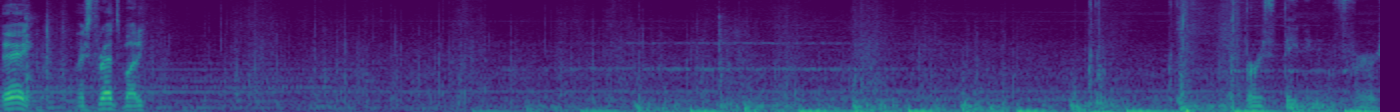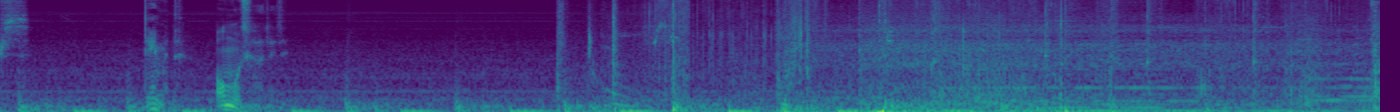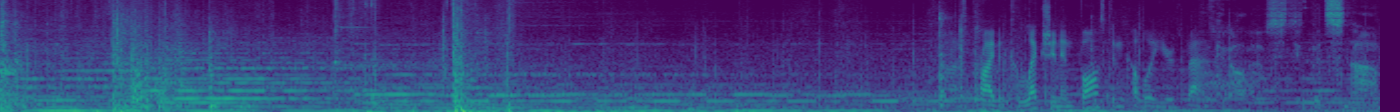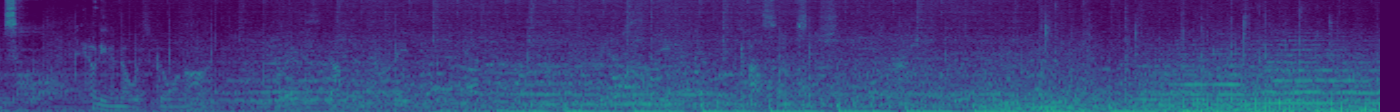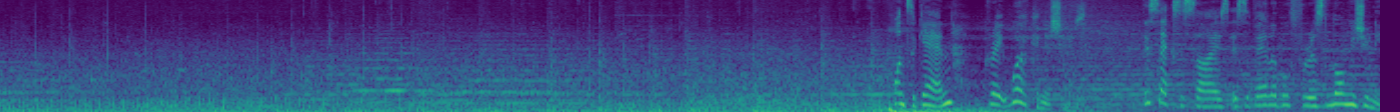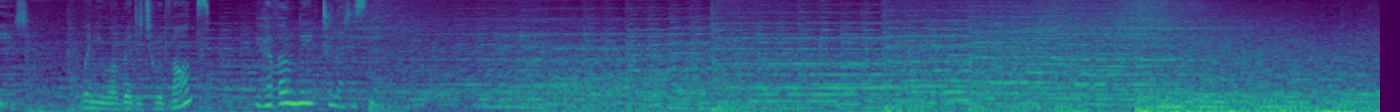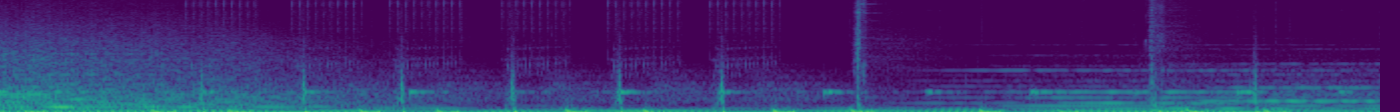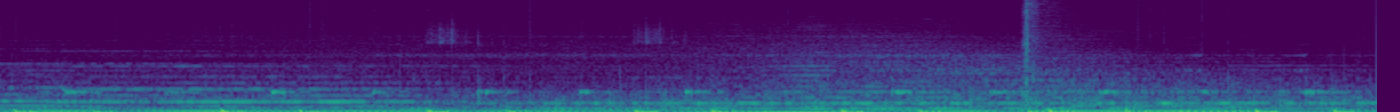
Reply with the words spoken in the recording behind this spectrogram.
Hey, nice threads, buddy. Birth date in reverse. Damn it. Almost had it. John's private collection in Boston a couple of years back. Look at all those stupid snobs. They don't even know what's going on. Once again, great work, Initiate. This exercise is available for as long as you need. When you are ready to advance, you have only to let us know.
